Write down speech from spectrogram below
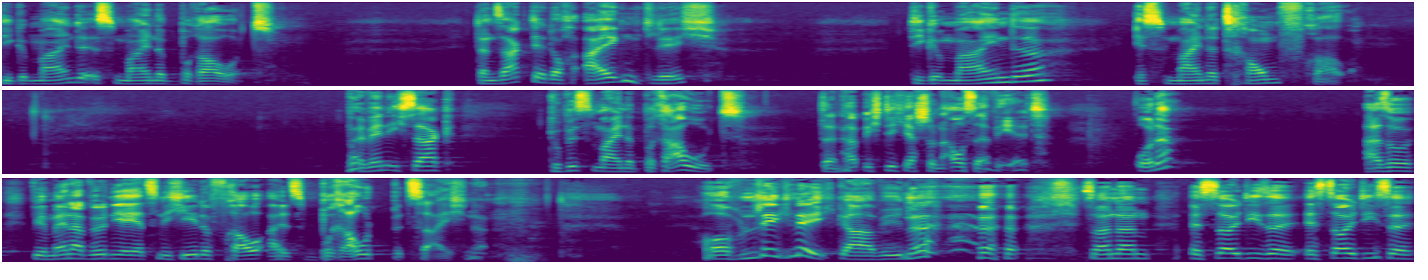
die Gemeinde ist meine Braut, dann sagt er doch eigentlich, die Gemeinde ist meine Traumfrau. Weil wenn ich sage, du bist meine Braut, dann habe ich dich ja schon auserwählt. Oder? Also wir Männer würden ja jetzt nicht jede Frau als Braut bezeichnen. Hoffentlich nicht, Gabi, ne? Sondern es soll diese, es soll diese,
